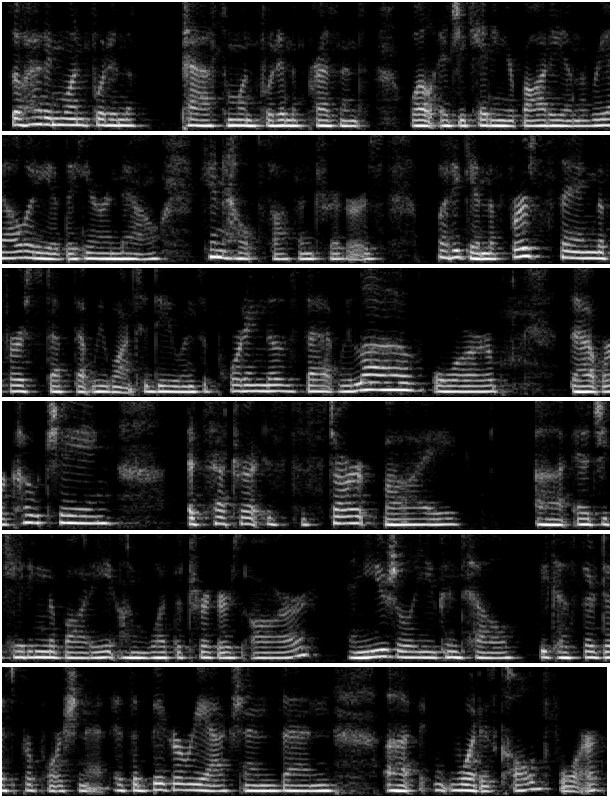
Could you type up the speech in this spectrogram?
So having one foot in the past and one foot in the present while educating your body on the reality of the here and now can help soften triggers. But again, the first thing, the first step that we want to do in supporting those that we love or that we're coaching, etc., is to start by uh, educating the body on what the triggers are. And usually you can tell because they're disproportionate. It's a bigger reaction than uh, what is called for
